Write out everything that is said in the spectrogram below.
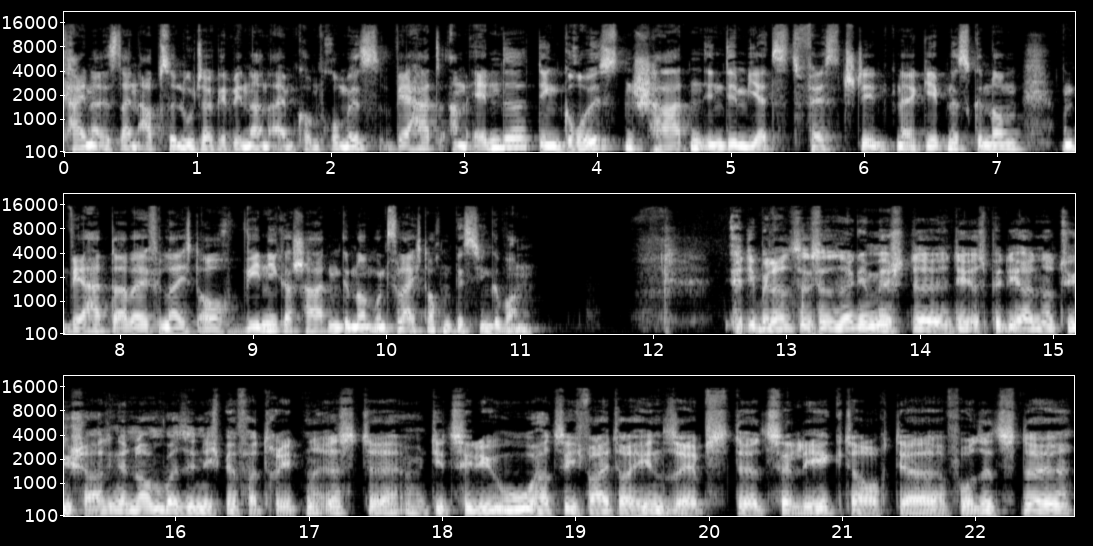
keiner ist ein absoluter Gewinner in einem Kompromiss. Wer hat am Ende den größten Schaden in dem jetzt feststehenden Ergebnis genommen und wer hat dabei vielleicht auch weniger Schaden genommen und vielleicht auch ein bisschen gewonnen? Die Bilanz ist ja sehr gemischt. Äh, die SPD hat natürlich Schaden genommen, weil sie nicht mehr vertreten ist. Äh, die CDU hat sich weiterhin selbst äh, zerlegt. Auch der Vorsitzende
